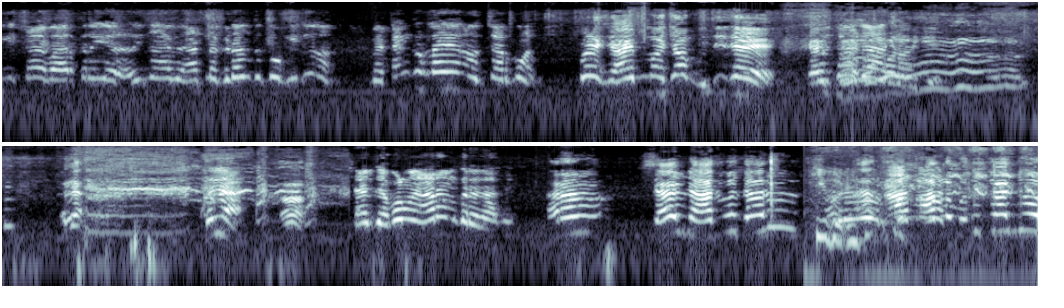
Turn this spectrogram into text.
એ ચાય વાર કરી યાર આટલા ગડામ તો તો કીધું ને. મેં ટેન્કર લાવ્યા નો ચાર પાંચ પણ સાહેબમાં ચા બુદ્ધિ છે? સાહેબ. દયા. હા. સાહેબ ત્યાં આરામ કરે રાતે અરે સાહેબ ને હાથમાં દારૂ? આ- આટલું બધું કાઢજો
